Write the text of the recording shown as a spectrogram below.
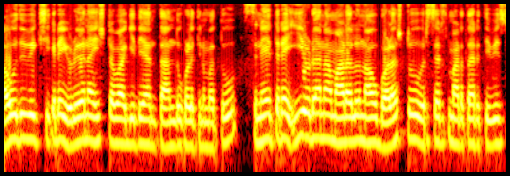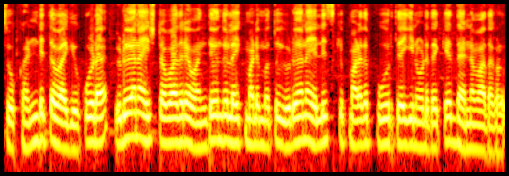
ಹೌದು ವೀಕ್ಷಕರೇ ವಿಡಿಯೋನ ಇಷ್ಟವಾಗಿದೆ ಅಂತ ಅಂದುಕೊಳ್ತೀನಿ ಮತ್ತು ಸ್ನೇಹಿತರೆ, ಈ ವಿಡಿಯೋನ ಮಾಡಲು ನಾವು ಬಹಳಷ್ಟು ರಿಸರ್ಚ್ ಮಾಡ್ತಾ ಇರ್ತೀವಿ. ಸೊ ಖಂಡಿತವಾಗಿಯೂ ಕೂಡ ವಿಡಿಯೋನ ಇಷ್ಟವಾದರೆ ಒಂದೇ ಒಂದು ಲೈಕ್ ಮಾಡಿ ಮತ್ತು ವಿಡಿಯೋನ ಎಲ್ಲಿ ಸ್ಕಿಪ್ ಮಾಡದೆ ಪೂರ್ತಿಯಾಗಿ ನೋಡಿದಕ್ಕೆ ಧನ್ಯವಾದಗಳು.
